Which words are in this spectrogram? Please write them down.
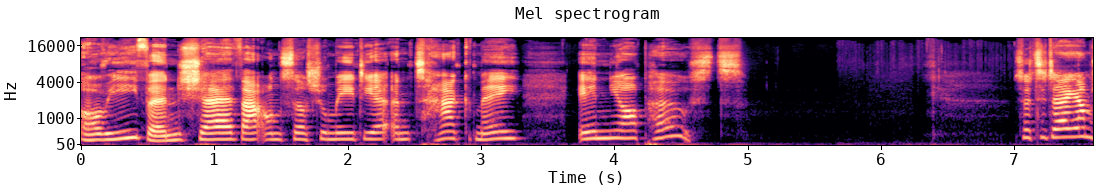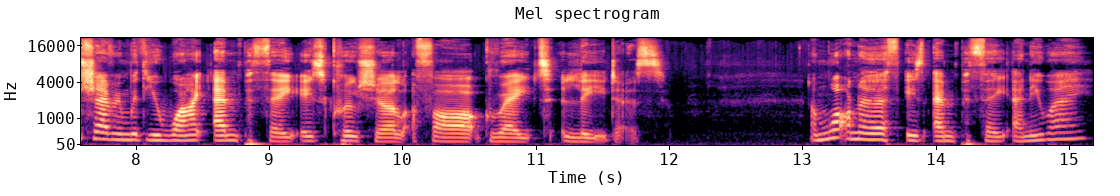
Or even share that on social media and tag me in your posts. So, today I'm sharing with you why empathy is crucial for great leaders. And what on earth is empathy anyway?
